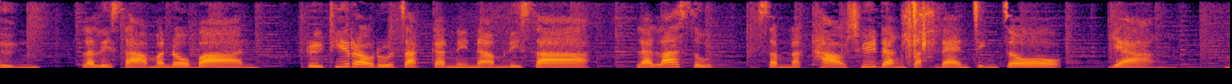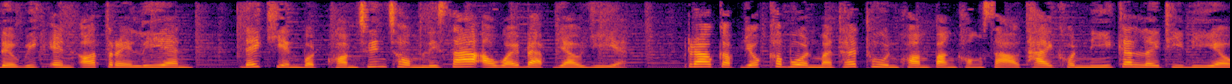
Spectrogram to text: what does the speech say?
ถึงลลิสามโนบาล หรือที่เรารู้จักกันในนามลิซ่า และล่าสุด สำนักข่าวชื่อดังจากแดนจิงโจ้ อย่าง The Weekend Australian ได้เขียนบทความชื่นชมลิซ่าเอาไว้แบบยาวเหยียด ราวกับยกขบวนมาเทิดทูนความปังของสาวไทยคนนี้กันเลยทีเดียว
